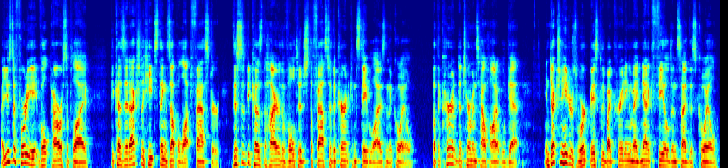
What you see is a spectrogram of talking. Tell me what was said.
I used a 48 volt power supply because it actually heats things up a lot faster This is because the higher the voltage, the faster the current can stabilize in the coil. But the current determines how hot it will get. Induction heaters work basically by creating a magnetic field inside this coil.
